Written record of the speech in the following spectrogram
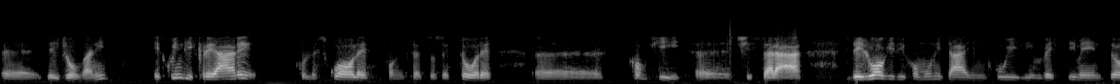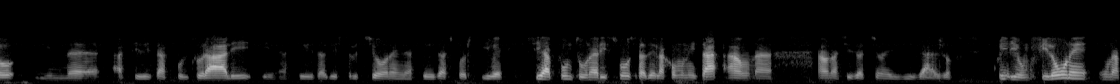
eh, dei giovani e quindi creare con le scuole, con il terzo settore, eh, con chi eh, ci starà, dei luoghi di comunità in cui l'investimento in eh, attività culturali, in attività di istruzione, in attività sportive sia appunto una risposta della comunità a una, a una situazione di disagio. Quindi un filone una,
